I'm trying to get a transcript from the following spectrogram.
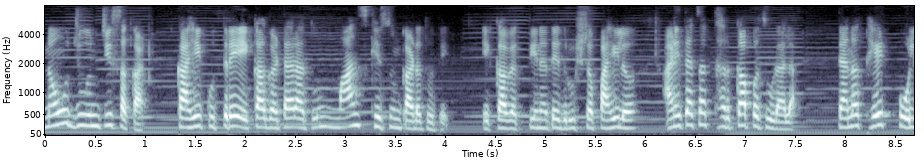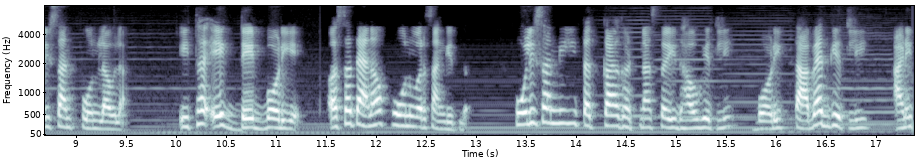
नऊ जूनची सकाळ. काही कुत्रे एका गटारातून मांस खेचून काढत होते. एका व्यक्तीनं ते दृश्य पाहिलं आणि त्याचा थरकापच उडाला. त्यानं थेट पोलिसांत फोन लावला. इथं एक डेड बॉडी आहे असं त्यानं फोनवर सांगितलं. पोलिसांनीही तत्काळ घटनास्थळी धाव घेतली बॉडी ताब्यात घेतली आणि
